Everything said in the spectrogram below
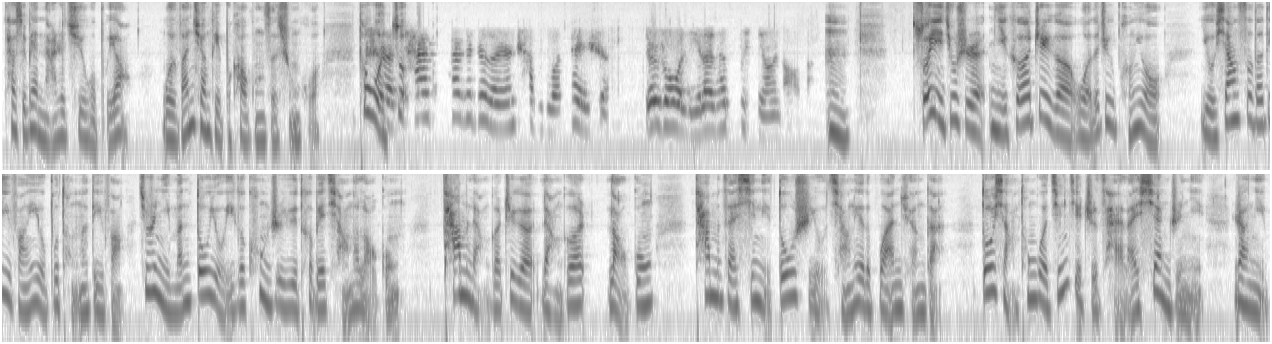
他随便拿着去，我不要，我完全可以不靠工资生活。他说我做他，他跟这个人差不多，他也是，就是说我离了他不行，你知道吧？嗯，所以就是你和这个我的这个朋友有相似的地方，也有不同的地方，就是你们都有一个控制欲特别强的老公，他们两个这个两个老公，他们在心里都是有强烈的不安全感，都想通过经济制裁来限制你，让你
